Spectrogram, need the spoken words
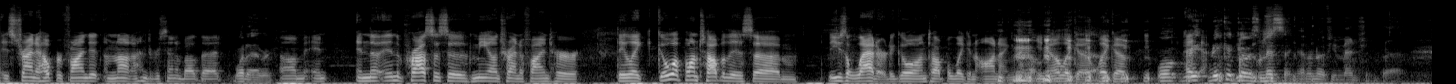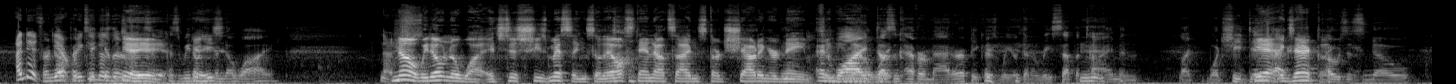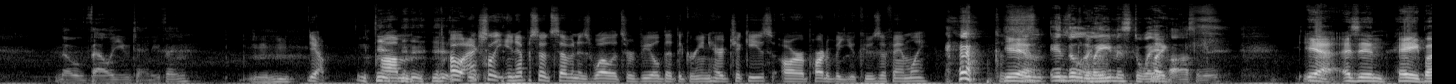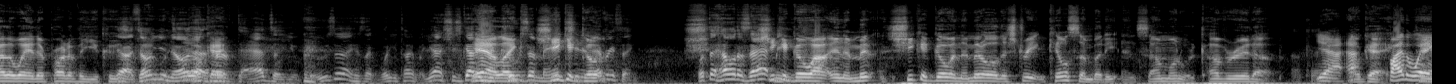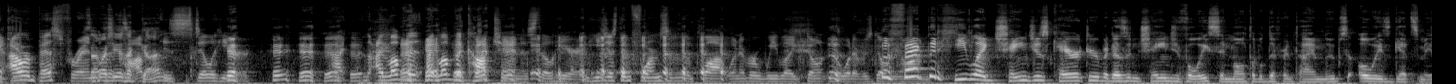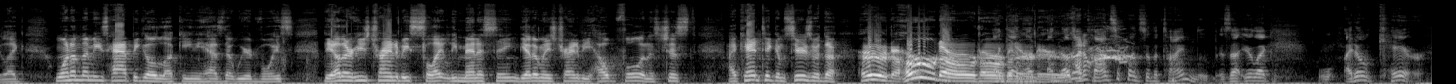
is trying to help her find it. I'm not 100 percent about that. Whatever. Um, and in the in the process of Mion trying to find her, they like go up on top of this. Um, they use a ladder to go on top of like an awning. You know, like a like a. well, Ri- Rika goes missing. I don't know if you mentioned that. I did. For yeah, no Rika goes particular missing. Yeah, yeah, reason, yeah. because we don't he's- even know why. No, No, we don't know why. It's just she's missing, so they all stand outside and start shouting her name. And thinking why that'll doesn't work. ever matter because we are going to reset the time and like what she did. Yeah, exactly. Poses no no value to anything. Yeah. Um, oh, actually, in episode seven as well, it's revealed that the green-haired chickies are a part of a yakuza family. Yeah. In, in the lamest way like- possible. Yeah, as in, hey, by the way, they're part of a yakuza. Yeah, don't you know that Okay. her dad's a yakuza? He's like, what are you talking about? Yeah, she's got Yeah, a like, yakuza she mansion could go- and everything. What the hell does that She mean? could go out in the mid- She could go in the middle of the street and kill somebody, and someone would cover it up. Okay. Yeah. uh, Okay, By the way, thank you. our best friend, that why the she has a cop, gun? is still here. I, I love that. I love that Cop Chan is still here, and he just informs of the plot whenever we like don't know whatever's going on. The fact on. that he like changes character but doesn't change voice in multiple different time loops always gets me. Like one of them he's happy-go-lucky and he has that weird voice. The other he's trying to be slightly menacing. The other one he's trying to be helpful, and it's just I can't take him serious with the herd herd herd herd herd. another consequence of the time loop is that you're like, "W- I don't care,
